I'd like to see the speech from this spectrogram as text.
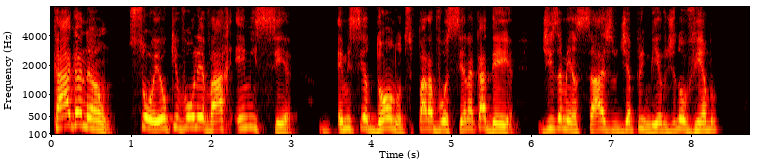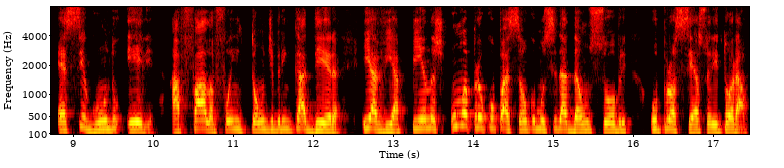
Caga não, sou eu que vou levar MC, MC Donuts para você na cadeia. Diz a mensagem do dia 1 de novembro, é segundo ele. A fala foi em tom de brincadeira e havia apenas uma preocupação como cidadão sobre o processo eleitoral.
